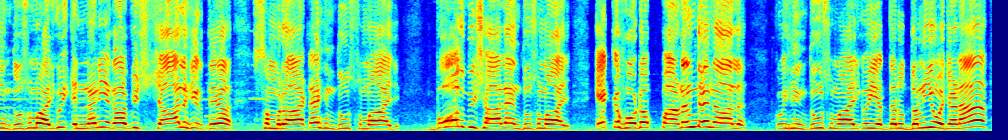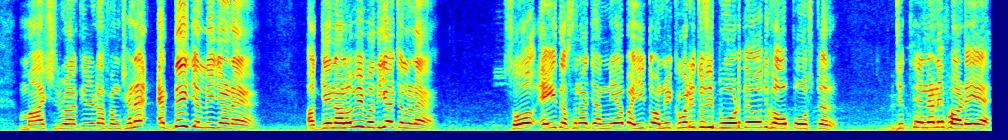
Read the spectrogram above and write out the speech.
ਹਿੰਦੂ ਸਮਾਜ ਕੋਈ ਇੰਨਾ ਨਹੀਂ ਹੈਗਾ, ਵਿਸ਼ਾਲ ਹਿਰਦੇ ਸਮਰਾਟ ਹੈ ਹਿੰਦੂ ਸਮਾਜ, ਬਹੁਤ ਵਿਸ਼ਾਲ ਹੈ ਹਿੰਦੂ ਸਮਾਜ। ਇੱਕ ਫੋਟੋ ਪਾੜਨ ਦੇ ਨਾਲ ਕੋਈ ਹਿੰਦੂ ਸਮਾਜ ਕੋਈ ਇੱਧਰ ਉੱਧਰ ਨਹੀਂ ਹੋ ਜਾਣਾ ਮਾਂ ਸ਼ਿਵਰਾਤਰੀ ਜਿਹੜਾ ਫੰਕਸ਼ਨ ਹੈ, ਇੱਦਾਂ ਹੀ ਚੱਲੀ ਜਾਣਾ ਹੈ। ਅੱਗੇ ਨਾਲੋਂ ਵੀ ਵਧੀਆ ਚੱਲਣਾ ਹੈ। ਸੋ ਇਹੀ ਦੱਸਣਾ ਚਾਹੁੰਦੇ ਆ ਭਾਈ, ਤੁਹਾਨੂੰ ਇੱਕ ਵਾਰੀ ਤੁਸੀਂ ਬੋਰਡ 'ਤੇ ਉਹ ਦਿਖਾਓ ਪੋਸਟਰ, ਜਿੱਥੇ ਇਹਨਾਂ ਨੇ ਫਾੜੇ ਆ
